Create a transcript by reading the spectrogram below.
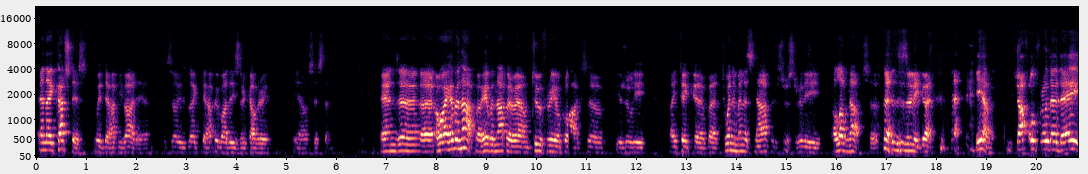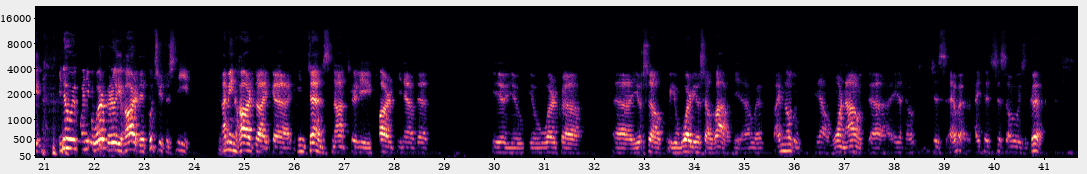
and I catch this with the happy body. So it's like the happy body is recovery, you know, system. And uh, uh, oh, I have a nap. I have a nap around two, three o'clock. So usually I take uh, about 20 minutes nap. It's just really, I love naps. So this is really good. yeah, shuffle through the day. You know, when you work really hard, it puts you to sleep. I mean, hard like uh, intense, not really hard. You know that you you you work uh, uh, yourself, you wear yourself out. You know, I'm not you know worn out. Uh, you know, just ever. Right? It's just always good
